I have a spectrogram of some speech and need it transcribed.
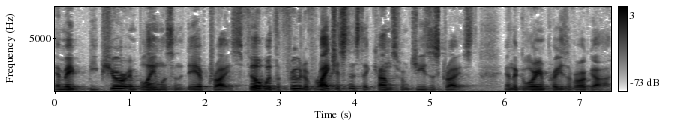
and may be pure and blameless in the day of Christ, filled with the fruit of righteousness that comes from Jesus Christ and the glory and praise of our God.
